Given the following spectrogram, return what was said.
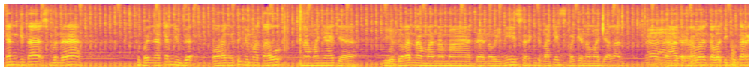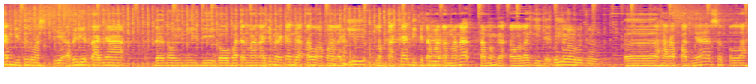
Kan kita sebenarnya kebanyakan juga orang itu cuma tahu namanya aja. Kebetulan nama-nama danau ini sering dipakai sebagai nama jalan. Ah, Nah, iya, terutama kalau di Kukar kan gitu mas. Tapi ditanya danau ini di kabupaten mana aja? Mereka nggak tahu apalagi letaknya di kecamatan mana sama nggak tahu lagi. Jadi Betul, betul. eh, harapannya setelah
